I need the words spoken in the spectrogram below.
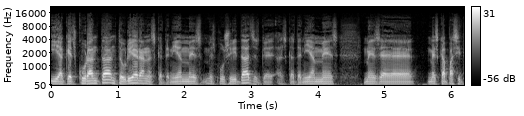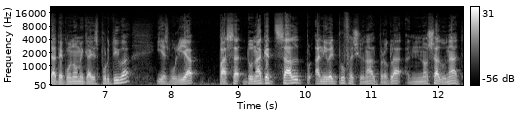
i aquests 40 en teoria eren els que tenien més, més possibilitats, els que, els que tenien més, més, eh, més capacitat econòmica i esportiva i es volia passar, donar aquest salt a nivell professional, però clar, no s'ha donat.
